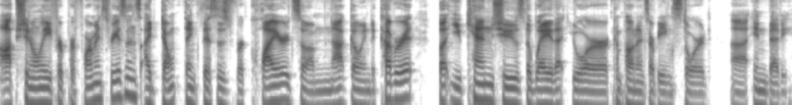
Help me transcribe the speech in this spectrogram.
optionally for performance reasons. I don't think this is required, so I'm not going to cover it, but you can choose the way that your components are being stored uh, in Bevy.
